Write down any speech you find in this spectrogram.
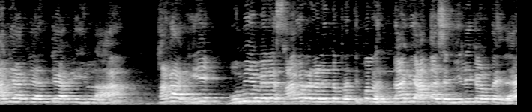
ಆದಿ ಆಗಲಿ, ಅಂತ್ಯ ಆಗಲಿ ಇಲ್ಲ. ಹಾಗಾಗಿ ಭೂಮಿಯ ಮೇಲೆ ಸಾಗರಗಳಿಂದ ಪ್ರತಿಫಲದಿಂದಾಗಿ ಆಕಾಶ ನೀಲಿ ಕಾಣ್ತಾ ಇದೆ.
